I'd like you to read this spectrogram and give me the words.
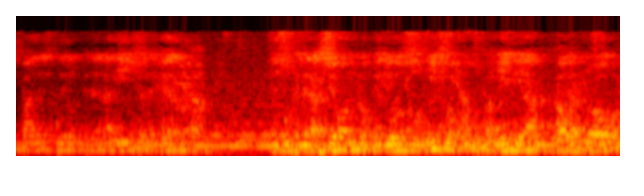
padres pudieron tener la dicha de ver en su generación lo que Dios hizo con su familia, ahora nosotros.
